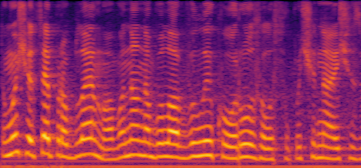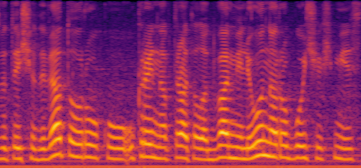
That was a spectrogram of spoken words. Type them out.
Тому що це проблема, вона набула великого розголосу, починаючи з 2009 року. Україна втратила 2 мільйони робочих місць.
